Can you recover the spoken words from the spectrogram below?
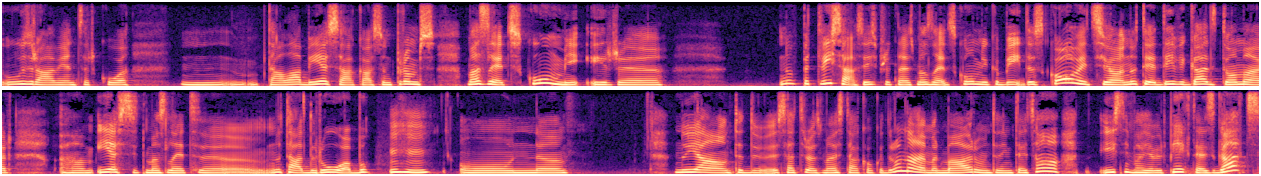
uzrāviens, ar ko mm, tā labi iesākās. Un, protams, mazliet skumji ir. eh, Nu, bet visās izpratnēs mazliet skumji, ka bija tas covid, jo nu, tie divi gadi tomēr um, iesit mazliet uh, nu, tādu robu. Mm -hmm. Un, uh, Nu jā, un tad es atceros, mēs tā kaut kad runājām ar Māru, un viņa teica, ah, īstenībā jau ir piektais gads,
